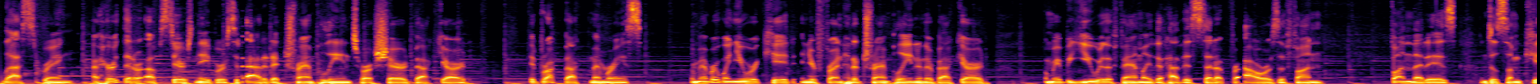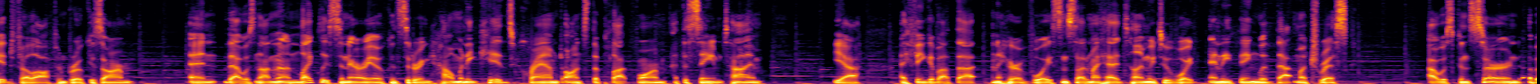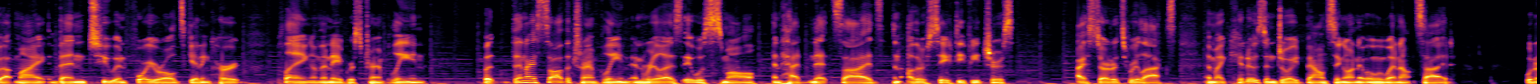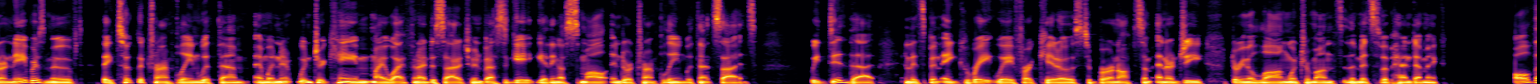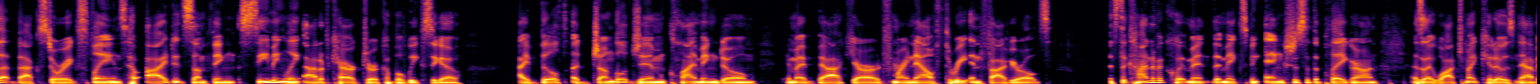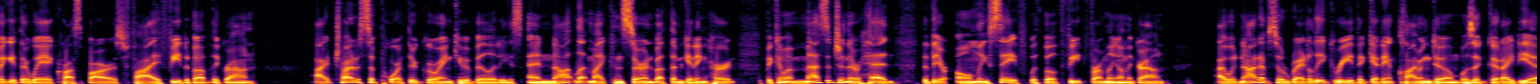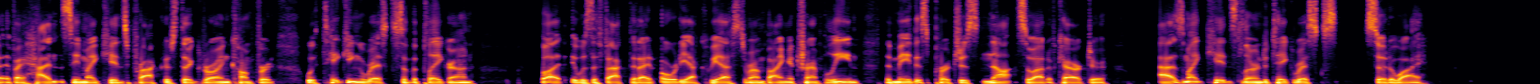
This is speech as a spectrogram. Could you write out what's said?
Last spring, I heard that our upstairs neighbors had added a trampoline to our shared backyard. It brought back memories. Remember when you were a kid and your friend had a trampoline in their backyard? Or maybe you were the family that had this set up for hours of fun. Fun, that is, until some kid fell off and broke his arm. And that was not an unlikely scenario considering how many kids crammed onto the platform at the same time. Yeah, I think about that and I hear a voice inside my head telling me to avoid anything with that much risk. I was concerned about my then two and four year olds getting hurt playing on the neighbor's trampoline. But then I saw the trampoline and realized it was small and had net sides and other safety features. I started to relax, and my kiddos enjoyed bouncing on it when we went outside. When our neighbors moved, they took the trampoline with them, and when winter came, my wife and I decided to investigate getting a small indoor trampoline with net sides. We did that, and it's been a great way for our kiddos to burn off some energy during the long winter months in the midst of a pandemic. All that backstory explains how I did something seemingly out of character a couple of weeks ago. I built a jungle gym climbing dome in my backyard for my now three and five year olds. It's the kind of equipment that makes me anxious at the playground as I watch my kiddos navigate their way across bars five feet above the ground. I try to support their growing capabilities and not let my concern about them getting hurt become a message in their head that they are only safe with both feet firmly on the ground. I would not have so readily agreed that getting a climbing dome was a good idea if I hadn't seen my kids practice their growing comfort with taking risks at the playground. But it was the fact that I'd already acquiesced around buying a trampoline that made this purchase not so out of character. As my kids learn to take risks, so do I.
